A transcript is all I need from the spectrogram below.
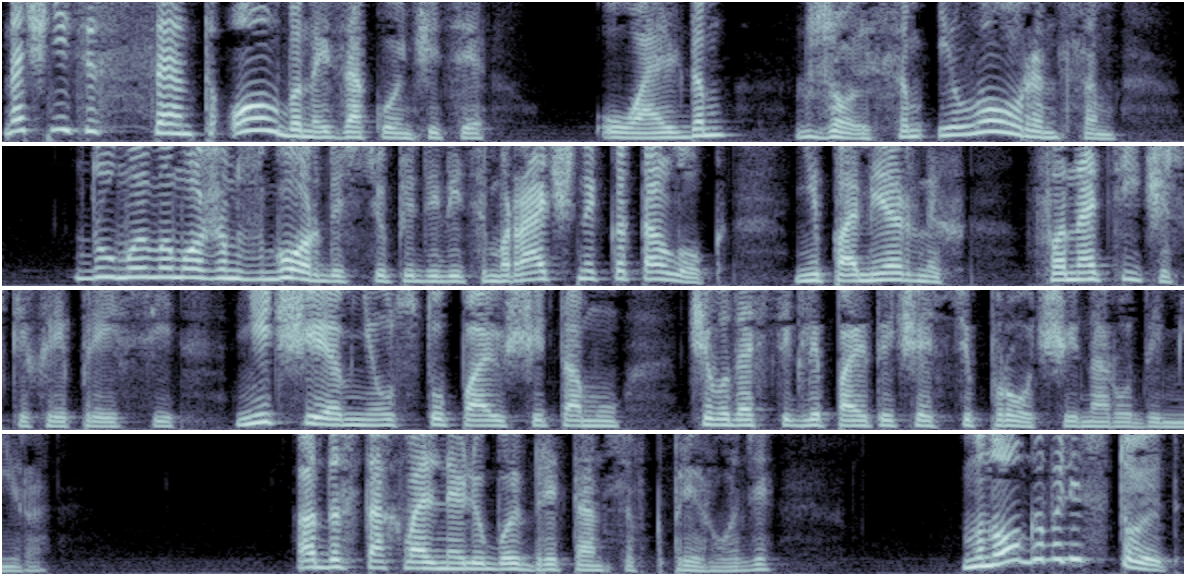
Начните с Сент-Олбана и закончите Уальдом, Джойсом и Лоуренсом. Думаю, мы можем с гордостью предъявить мрачный каталог непомерных, фанатических репрессий, ничем не уступающий тому, чего достигли по этой части прочие народы мира. А достохвальная любовь британцев к природе? Многого ли стоит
